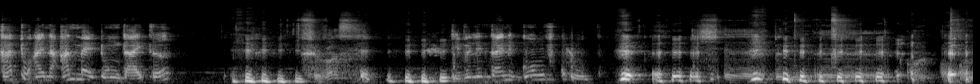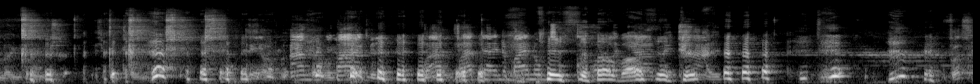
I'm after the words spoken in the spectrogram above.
Hast du eine Anmeldung, Deite? Für was? Die will in deinen Golfclub. Ich äh, bin äh, on on- Online-Coach. Ich bin kein. Andere Frage. Was, was deine Meinung Ist zu. Metall? Was?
